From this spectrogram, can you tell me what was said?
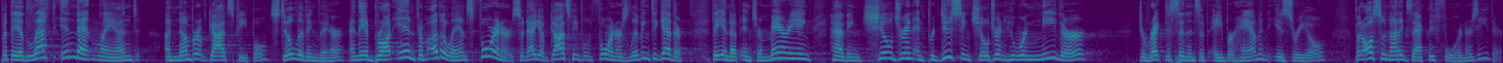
But they had left in that land a number of God's people still living there, and they had brought in from other lands foreigners. So now you have God's people and foreigners living together. They end up intermarrying, having children, and producing children who were neither direct descendants of Abraham and Israel, but also not exactly foreigners either.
